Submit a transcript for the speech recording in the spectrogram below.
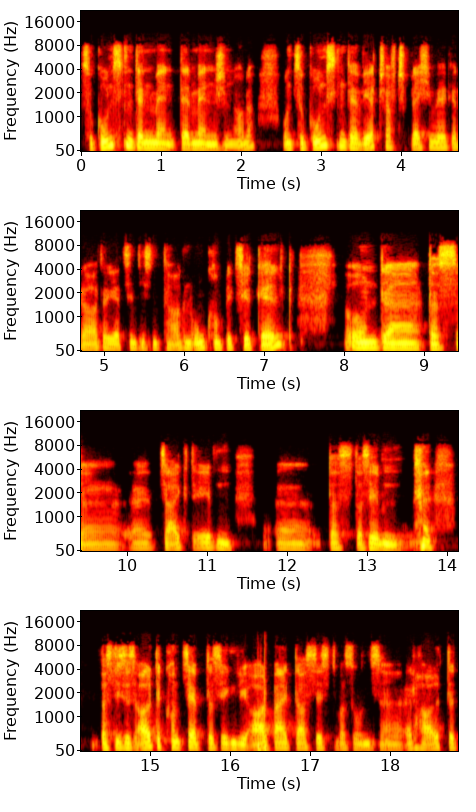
zugunsten den, der Menschen, oder? Und zugunsten der Wirtschaft sprechen wir gerade jetzt in diesen Tagen unkompliziert Geld. Und äh, das äh, äh zeigt eben, äh, dass, dass eben dass dieses alte Konzept, dass irgendwie Arbeit das ist, was uns äh, erhaltet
